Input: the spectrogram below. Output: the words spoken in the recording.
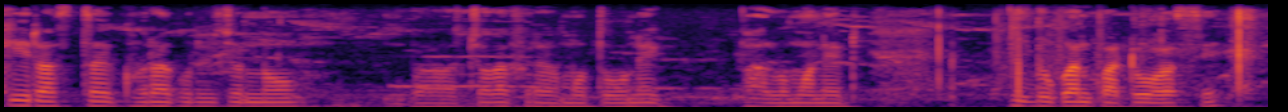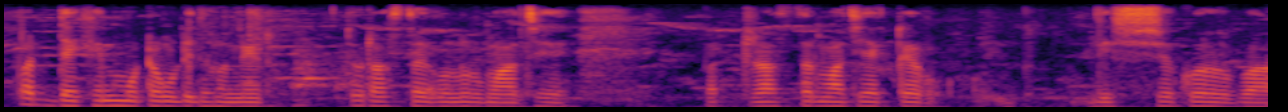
কি রাস্তায় ঘোরাঘুরির জন্য বা চলাফেরার মতো অনেক ভালো মানের দোকানপাটও আছে। বাট দেখেন মোটামুটি ধরনের, তো রাস্তাগুলোর মাঝে বাট রাস্তার মাঝে একটা দৃশ্যকর বা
